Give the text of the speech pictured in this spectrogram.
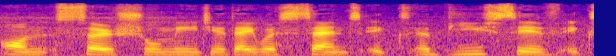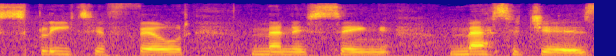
on social media, they were sent ex- abusive, expletive filled, menacing messages.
